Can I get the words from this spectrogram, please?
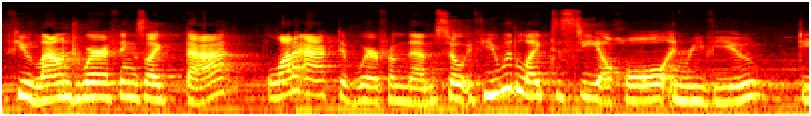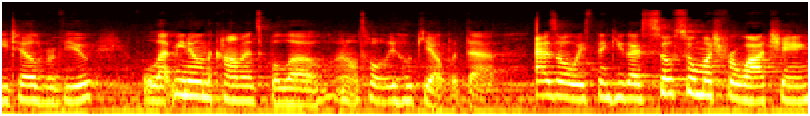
a few loungewear, things like that a lot of activewear from them. So if you would like to see a haul and review, detailed review, let me know in the comments below and I'll totally hook you up with that. As always, thank you guys so, so much for watching.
